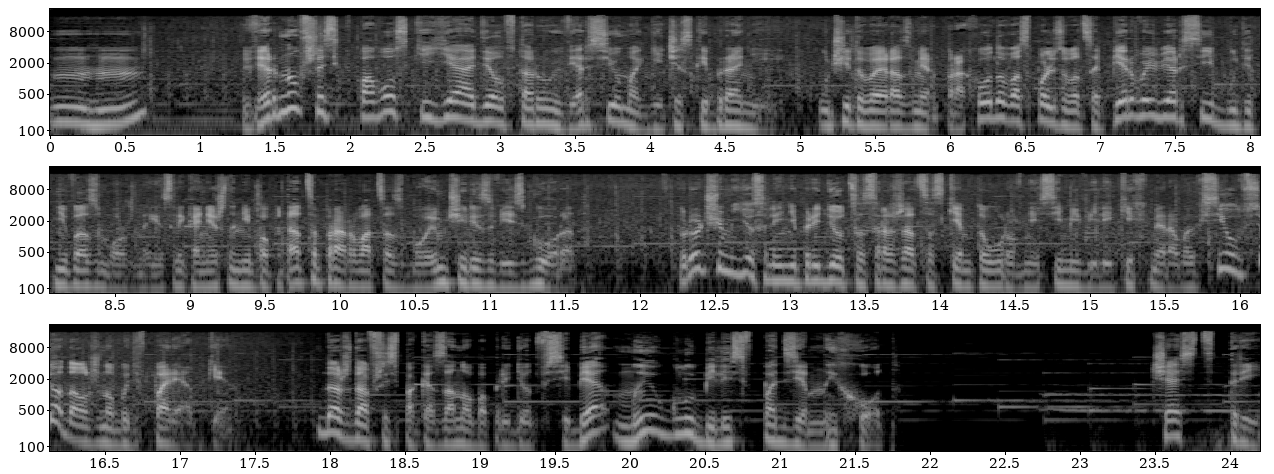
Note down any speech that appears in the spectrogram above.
Угу. Вернувшись к повозке, я одел вторую версию магической брони. Учитывая размер прохода, воспользоваться первой версией будет невозможно, если, конечно, не попытаться прорваться с боем через весь город. Впрочем, если не придется сражаться с кем-то уровня семи великих мировых сил, все должно быть в порядке. Дождавшись, пока Заноба придет в себя, мы углубились в подземный ход. Часть 3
